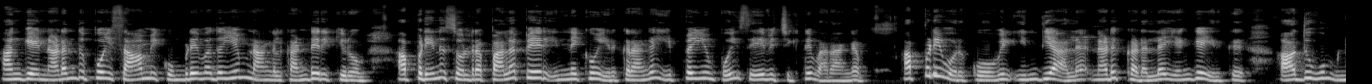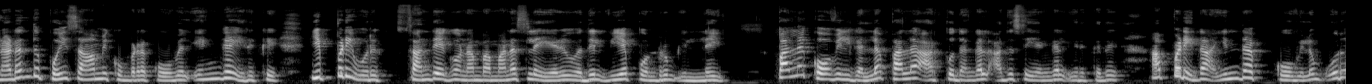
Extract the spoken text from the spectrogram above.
அங்கே நடந்து போய் சாமி கும்பிடுவதையும் நாங்கள் கண்டிருக்கிறோம். அப்படின்னு சொல்ற பல பேர் இன்னைக்கும் இருக்கிறாங்க. இப்பையும் போய் சேவிச்சுக்கிட்டு வராங்க. அப்படி ஒரு கோவில் இந்தியாவில் நடுக்கடல்ல எங்க இருக்கு? அதுவும் நடந்து போய் சாமி கும்பிடுற கோவில் எங்க இருக்கு? இப்படி ஒரு சந்தேகம் நம்ம மனசுல எழுவதில் வியப்பொன்றும் இல்லை. பல கோவில்களில் பல அற்புதங்கள் அதிசயங்கள் இருக்குது. அப்படிதான் இந்த கோவிலும் ஒரு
